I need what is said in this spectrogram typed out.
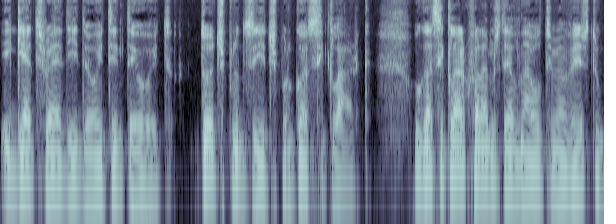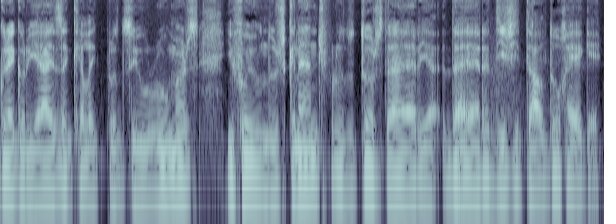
e Get Ready, de 88 todos produzidos por Gussie Clark. O Gussie Clark falamos dele na última vez do Gregory Isaac, ele é que produziu Rumors e foi um dos grandes produtores da era, da era digital do reggae.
